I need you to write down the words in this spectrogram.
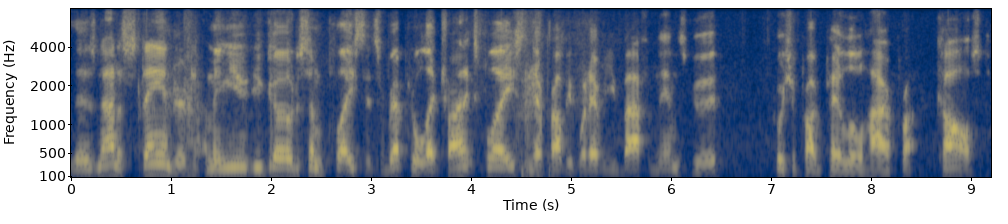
there's not a standard. I mean, you you go to some place that's a reputable electronics place, and they're probably whatever you buy from them is good. Of course, you'll probably pay a little higher pro- cost,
